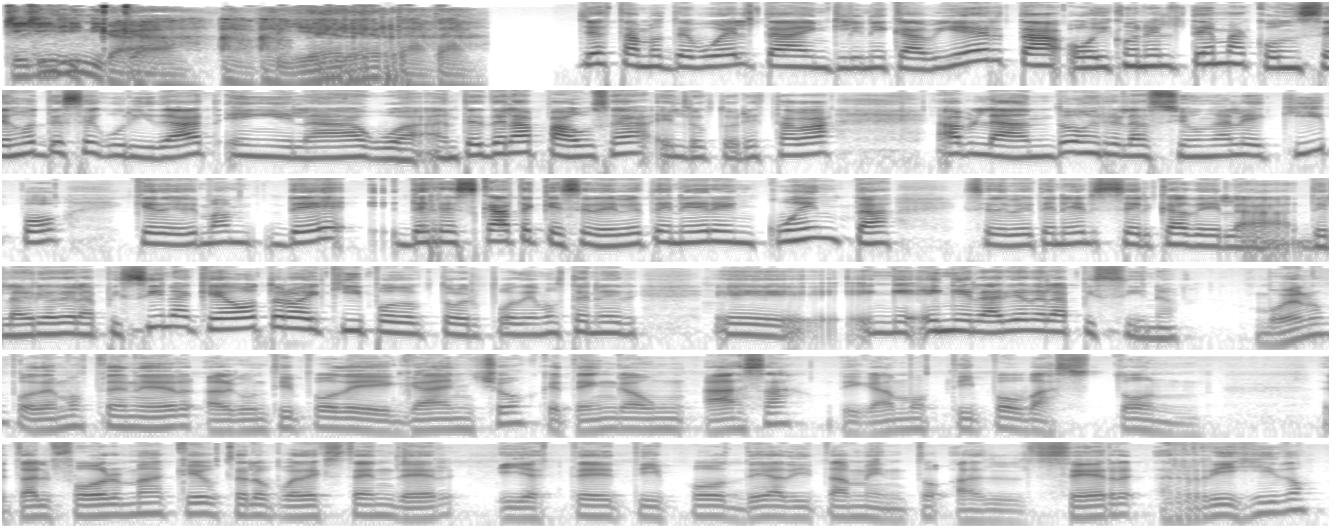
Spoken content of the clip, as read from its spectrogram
Clínica Abierta. Ya estamos de vuelta en Clínica Abierta, hoy con el tema consejos de seguridad en el agua. Antes de la pausa, el doctor estaba hablando en relación al equipo que de, de rescate que se debe tener en cuenta, se debe tener cerca de la, del área de la piscina. ¿Qué otro equipo, doctor, podemos tener eh, en, en el área de la piscina? Bueno, podemos tener algún tipo de gancho que tenga un asa, digamos tipo bastón de tal forma que usted lo puede extender y este tipo de aditamento al ser rígido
